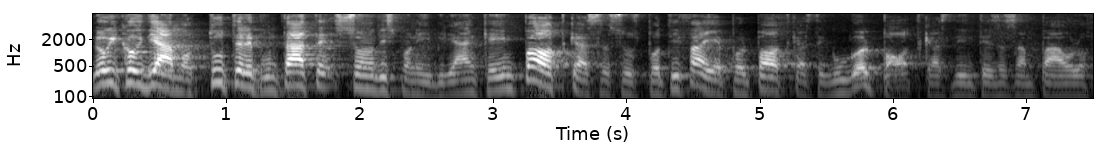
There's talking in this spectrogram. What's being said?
Lo ricordiamo, tutte le puntate sono disponibili anche in podcast su Spotify, Apple Podcast e Google Podcast di Intesa San Paolo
